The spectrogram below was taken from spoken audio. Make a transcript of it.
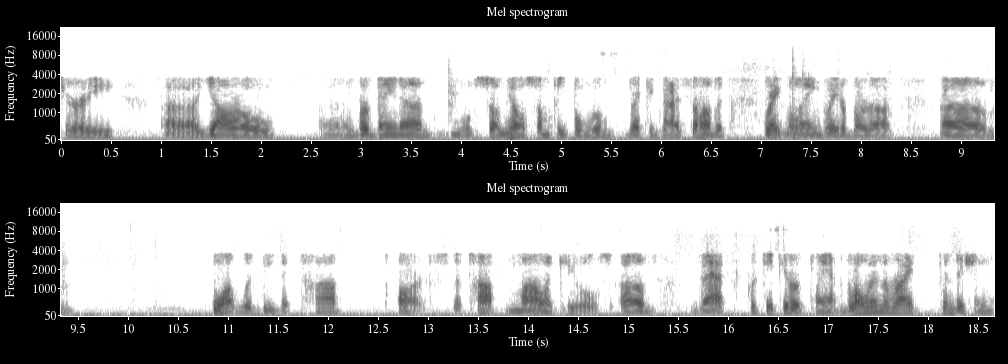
cherry, uh, yarrow, uh, verbena. Some you know some people will recognize some of it. Great mullein, greater burdock. Um, what would be the top parts, the top molecules of that particular plant grown in the right condition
